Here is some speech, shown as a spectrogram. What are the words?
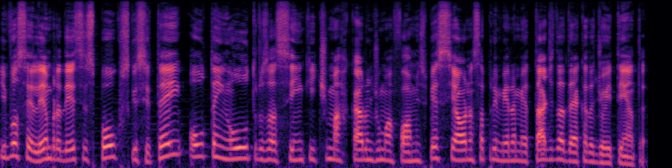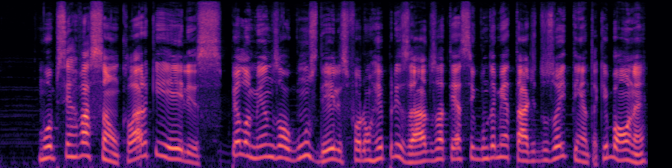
E você lembra desses poucos que citei, ou tem outros assim que te marcaram de uma forma especial nessa primeira metade da década de 80? Uma observação, claro que eles, pelo menos alguns deles, foram reprisados até a segunda metade dos 80, que bom, né?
